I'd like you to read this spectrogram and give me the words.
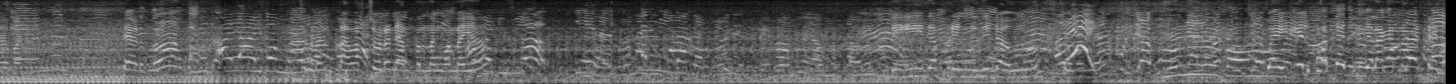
తీస్తున్నాం పెడతాం అనుకుంటున్నాం. చూడండి ఫ్లవర్స్ చూడండి ఎంత అందంగా ఉన్నాయో దిగి ఇది అప్పుడు ఎనిమిది డౌన్ బయటికి వెళ్ళిపోతుంది నువ్వు ఎలాగన్నా అంటే ఇక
